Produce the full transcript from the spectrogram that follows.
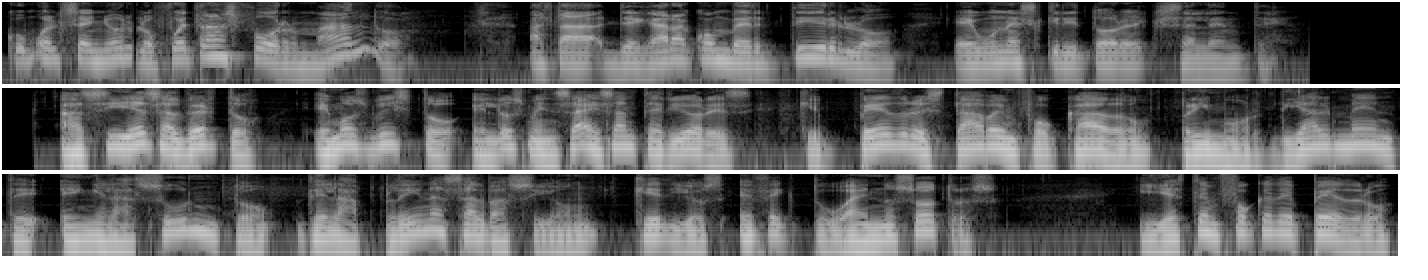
como el Señor lo fue transformando hasta llegar a convertirlo en un escritor excelente. Así es, Alberto. Hemos visto en los mensajes anteriores que Pedro estaba enfocado primordialmente en el asunto de la plena salvación que Dios efectúa en nosotros. Y este enfoque de Pedro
